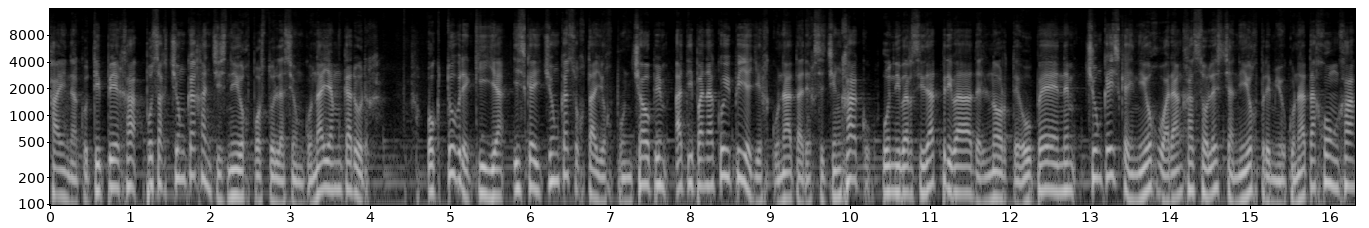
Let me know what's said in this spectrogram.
Hayna kutipiqa pusaqchunka hanchisniyuq postulacionkunayam karurqa. Octubre quilla iskaychunka suqtayuq punchaupim atipanakuypi yalliqkunata riqsichinqaku. Universidad Privada del Norte UPN chunka iskayniyuq waranja soles chaniyuq premiokunata junja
